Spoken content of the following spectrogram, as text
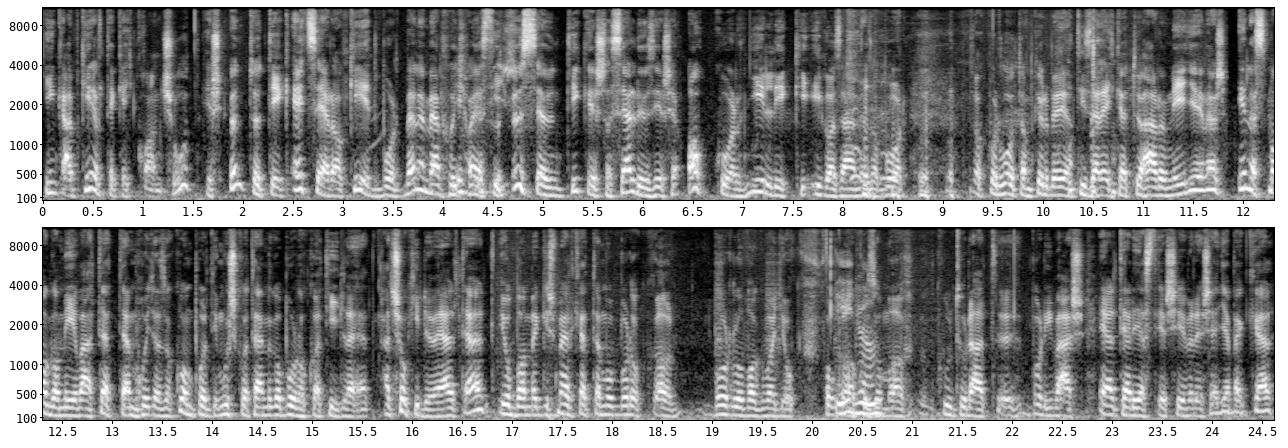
inkább kértek egy kancsót, és öntötték egyszerre a két bort bele, mert hogyha ezt így összeöntik, és a szellőzése, akkor nyílik ki igazán ez a bor. Akkor voltam kb. 11-2-3-4 éves. Én ezt magamévá tettem, hogy az a kompolti muskotáj meg a borokat így lehet. Hát sok idő eltelt, jobban megismerkedtem a borokkal, borlovag vagyok, foglalkozom a kultúrát borivás elterjesztésével és egyebekkel,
